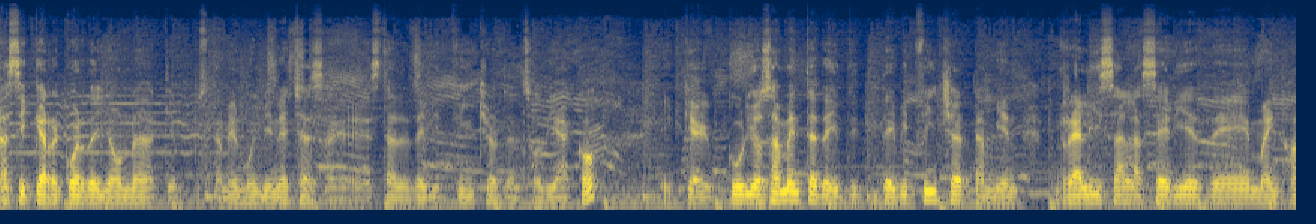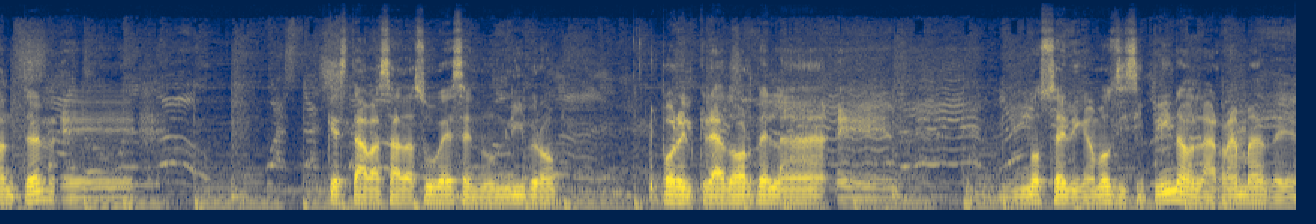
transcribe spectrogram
así que recuerde yo una que pues, también muy bien hecha es eh, esta de David Fincher del Zodiaco. Y que curiosamente David, Fincher también realiza la serie de Mindhunter. que está basada a su vez en un libro por el creador de la no sé, digamos, disciplina o la rama de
